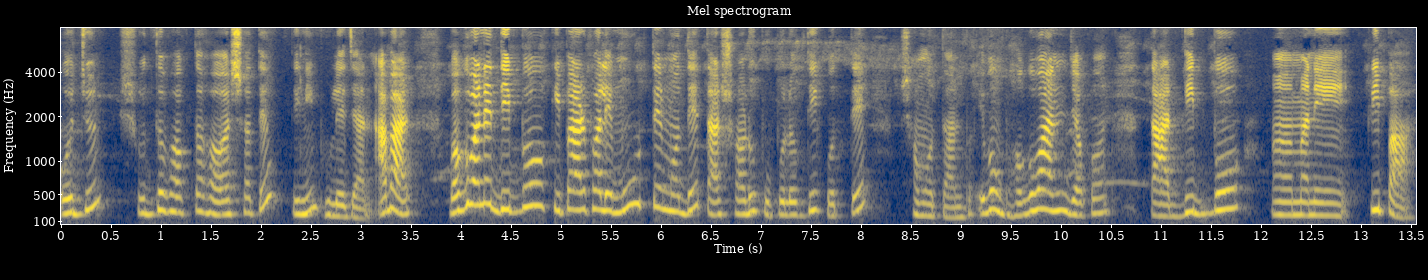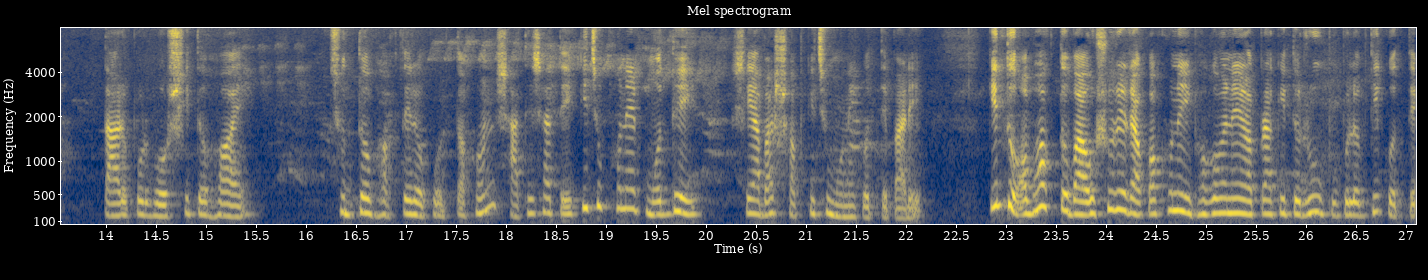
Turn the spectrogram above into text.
অর্জুন শুদ্ধ ভক্ত হওয়ার সাথেও তিনি ভুলে যান। আবার ভগবানের দিব্য কৃপার ফলে মুহূর্তের মধ্যে তার স্বরূপ উপলব্ধি করতে সমর্থ হন। এবং ভগবান যখন তার দিব্য মানে কৃপা তার উপর বর্ষিত হয় শুদ্ধ ভক্তের ওপর, তখন সাথে সাথে কিছুক্ষণের মধ্যেই সে আবার সব কিছু মনে করতে পারে। কিন্তু অভক্ত বা অসুরেরা কখনোই ভগবানের অপ্রাকৃত রূপ উপলব্ধি করতে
